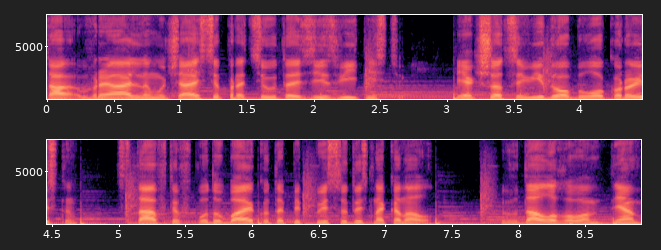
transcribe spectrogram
та в реальному часі працюйте зі звітністю. Якщо це відео було корисним, ставте вподобайку та підписуйтесь на канал. Вдалого вам дня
